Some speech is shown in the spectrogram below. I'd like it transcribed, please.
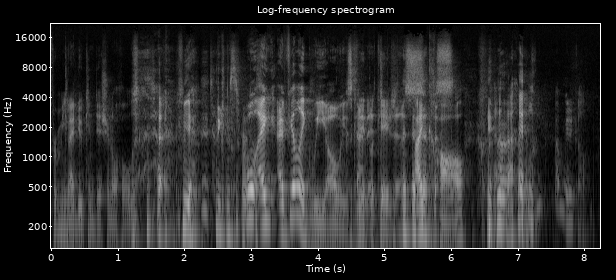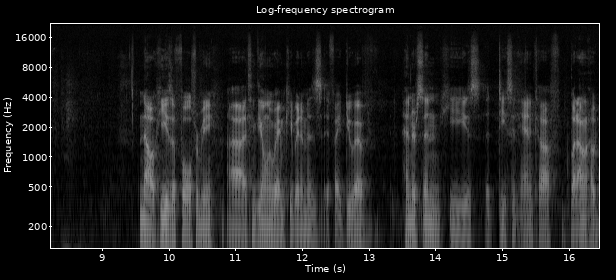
for me. Can I do conditional hold? Yeah. Well, I, I feel like we always kind of do this. I call. I'm gonna call. No, he is a fold for me. Uh, I think the only way I'm keeping him is if I do have Henderson, he's a decent handcuff, but I don't know how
